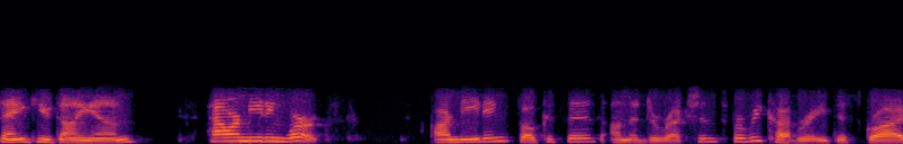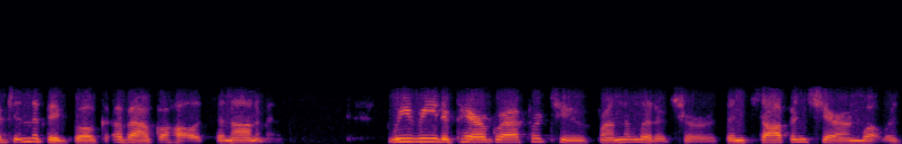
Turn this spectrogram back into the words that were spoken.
Thank you, Diane. How our meeting works. Our meeting focuses on the directions for recovery described in the Big Book of Alcoholics Anonymous. We read a paragraph or two from the literature, then stop and share on what was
